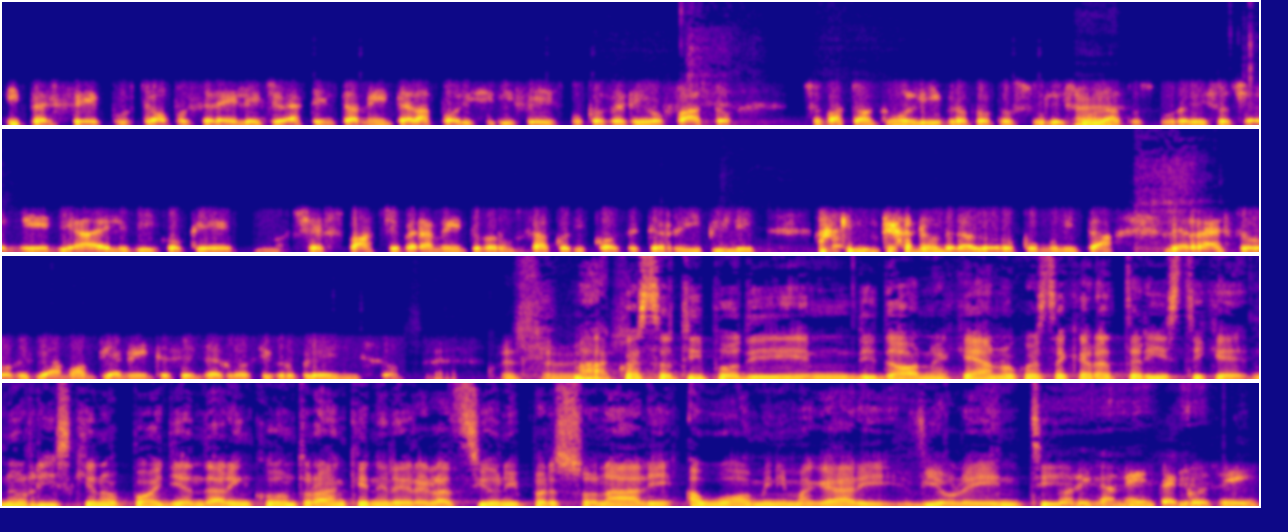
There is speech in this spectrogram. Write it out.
di per sé purtroppo se lei legge attentamente la policy di Facebook, cosa che io ho fatto, ci ho fatto anche un libro proprio sul, sul Eh. lato scuro dei social media e le dico che mh, c'è spazio veramente per un sacco di cose terribili all'interno della loro comunità. Del resto lo vediamo ampiamente senza grossi problemi. Questo è vero, Ma sì. questo tipo di, di donne che hanno queste caratteristiche non rischiano poi di andare incontro anche nelle relazioni personali a uomini magari violenti? Solitamente è Eh, così,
